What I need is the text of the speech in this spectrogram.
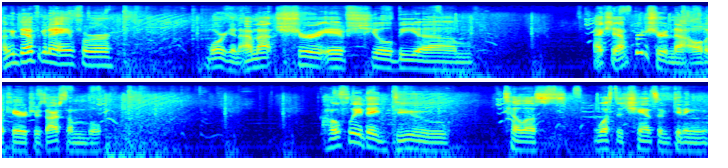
I'm definitely gonna aim for Morgan. I'm not sure if she'll be, um... Actually, I'm pretty sure not all the characters are summonable. Hopefully they do tell us what's the chance of getting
